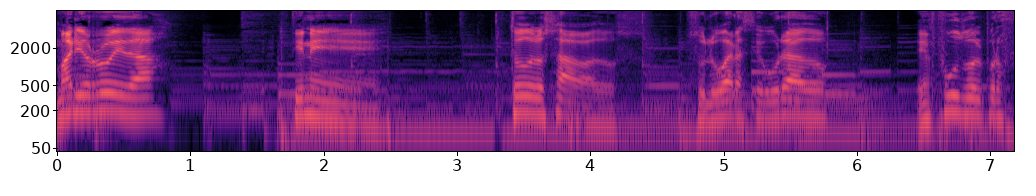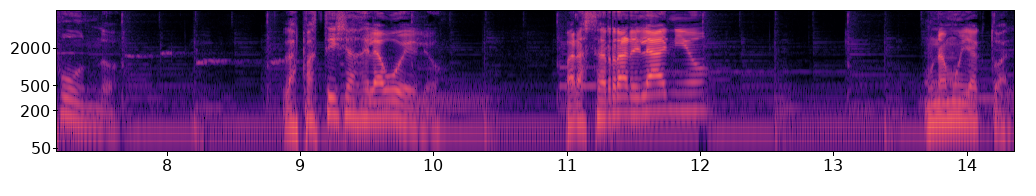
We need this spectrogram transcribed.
Mario Rueda tiene todos los sábados su lugar asegurado en fútbol profundo. Las pastillas del abuelo. Para cerrar el año, una muy actual.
